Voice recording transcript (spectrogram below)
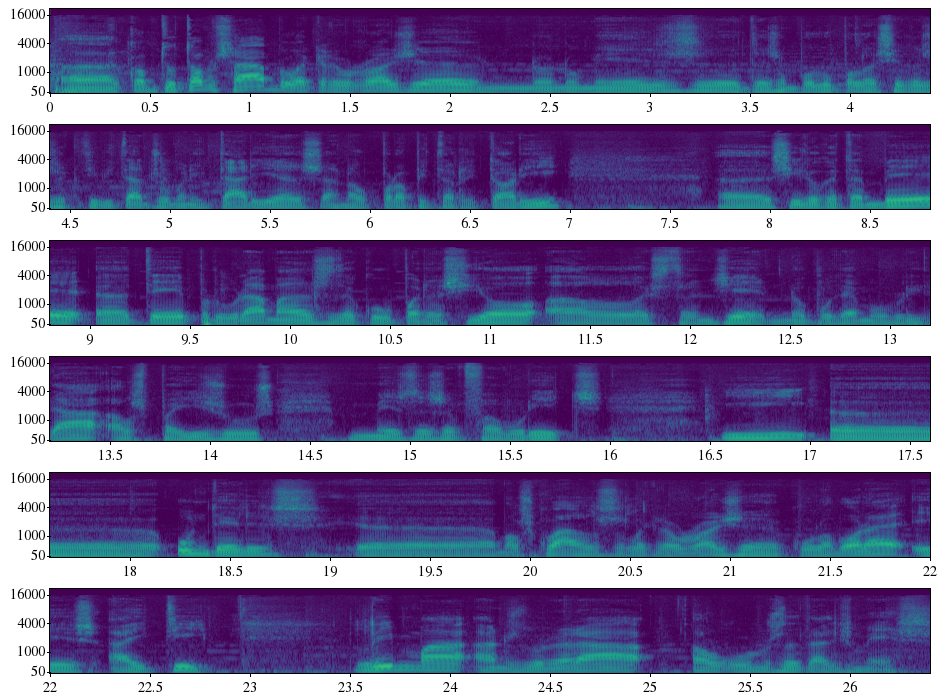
Uh, com tothom sap, la Creu Roja no només eh, desenvolupa les seves activitats humanitàries en el propi territori, eh, sinó que també eh, té programes de cooperació a l'estranger. No podem oblidar els països més desafavorits i eh, un d'ells eh, amb els quals la Creu Roja col·labora és Haití. L'Imma ens donarà alguns detalls més.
